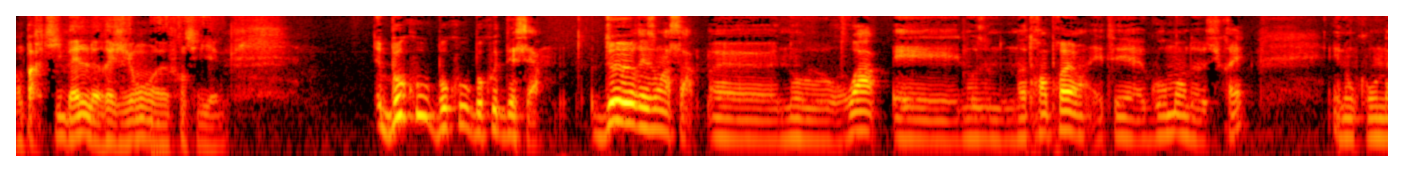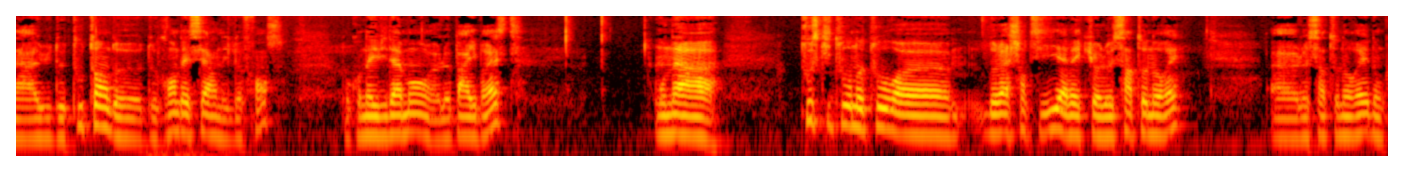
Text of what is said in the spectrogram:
en partie belle région francilienne? Beaucoup, beaucoup, beaucoup de desserts. Deux raisons à ça. Euh, nos rois et notre empereur étaient gourmands de sucré. Et donc on a eu de tout temps de, grands desserts en Ile-de-France. Donc on a évidemment euh, le Paris-Brest. On a tout ce qui tourne autour euh, de la Chantilly avec le Saint-Honoré. le Saint-Honoré, donc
